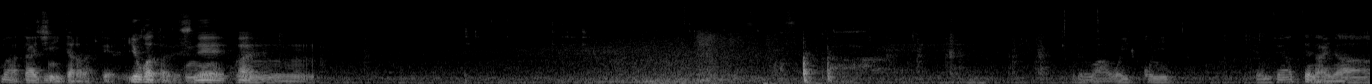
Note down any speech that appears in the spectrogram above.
まあ大事に至らなくて。よかったですね。はい。甥っ子に全然会ってないな。うん。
